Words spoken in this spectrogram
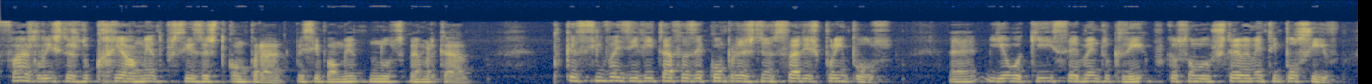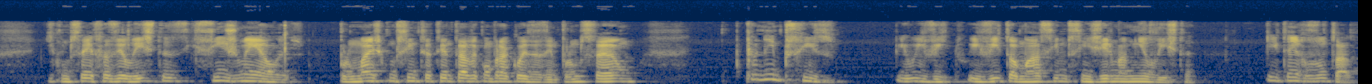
faz listas do que realmente precisas de comprar, principalmente no supermercado, porque assim vais evitar fazer compras desnecessárias por impulso. Uh, e eu aqui sei bem do que digo, porque eu sou extremamente impulsivo. E comecei a fazer listas e cinjo-me elas. Por mais que me sinta tentado a comprar coisas em promoção, que eu nem preciso. Eu evito. Evito ao máximo cingir-me à minha lista. E tem resultado.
